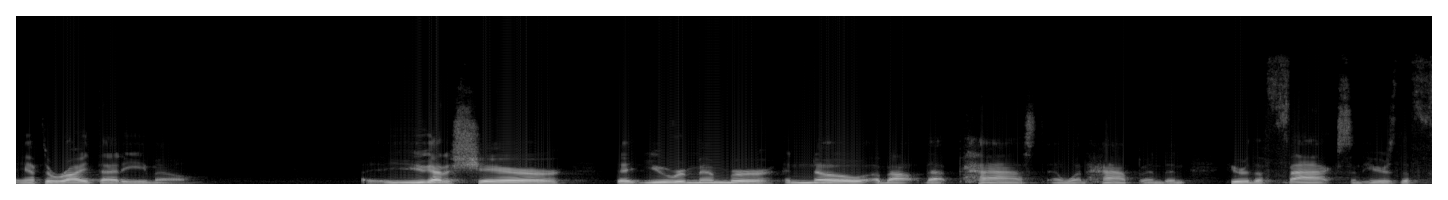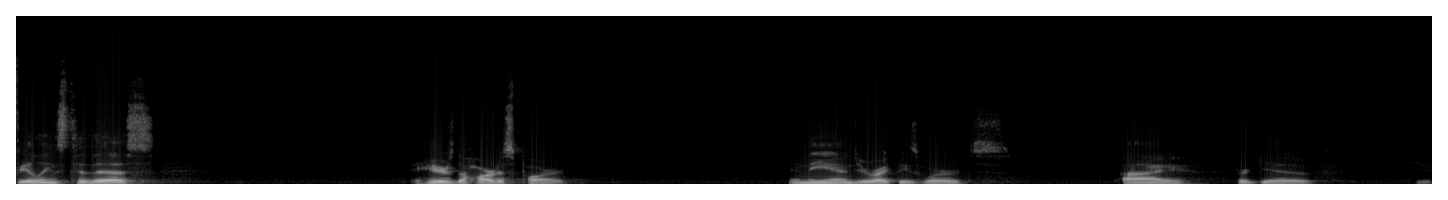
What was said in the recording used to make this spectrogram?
You have to write that email. You got to share that you remember and know about that past and what happened, and here are the facts, and here's the feelings to this. Here's the hardest part. In the end, you write these words I forgive you.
